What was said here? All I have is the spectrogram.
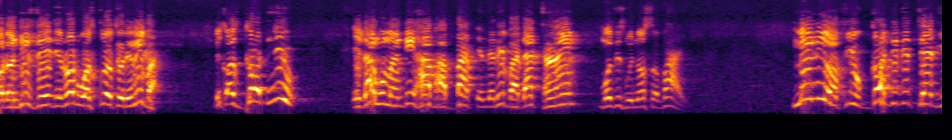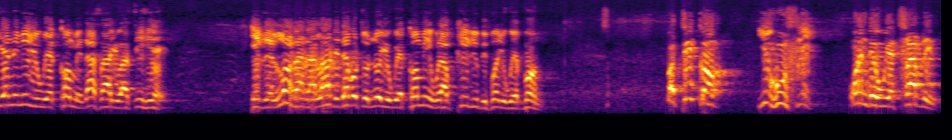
But on this day, the road was close to the river. Because God knew if that woman did have her bath in the river at that time, Moses would not survive. Many of you, God didn't tell the enemy you were coming. That's how you are still here. If the Lord had allowed the devil to know you were coming, he would have killed you before you were born. But think of you who sleep. One day we are traveling.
